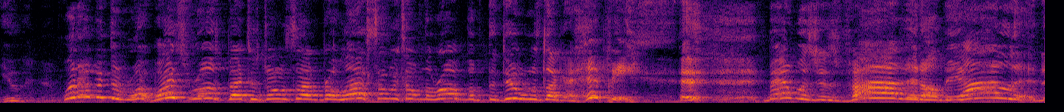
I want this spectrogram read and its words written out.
You. What happened to Ra's? Why is Ra's back to normal side, bro? Last time we saw him the Ra's, the dude was like a hippie. Man was just vibing on the island.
